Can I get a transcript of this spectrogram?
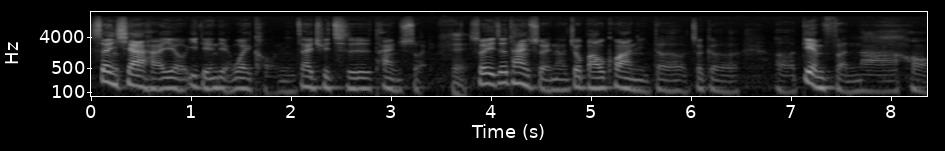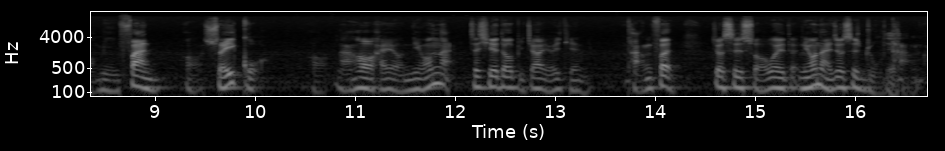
剩下还有一点点胃口，你再去吃碳水。对，所以这碳水呢，就包括你的这个呃淀粉啊，哦米饭哦水果哦，然后还有牛奶，这些都比较有一点糖分，就是所谓的牛奶就是乳糖嘛。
